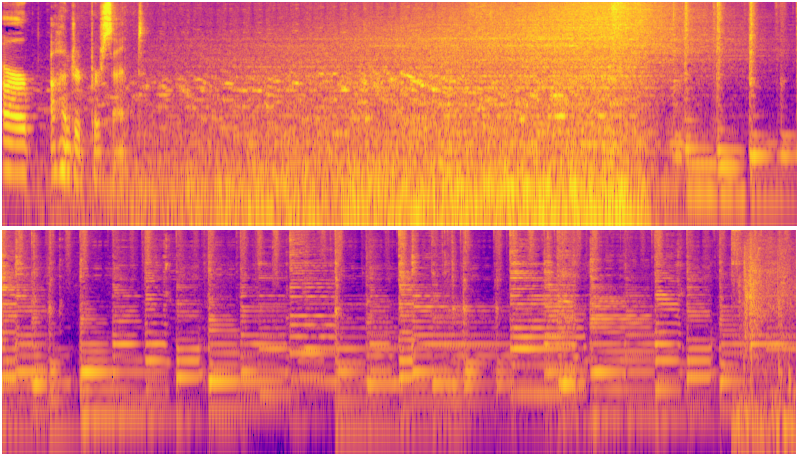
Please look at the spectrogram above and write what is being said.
are 100%.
